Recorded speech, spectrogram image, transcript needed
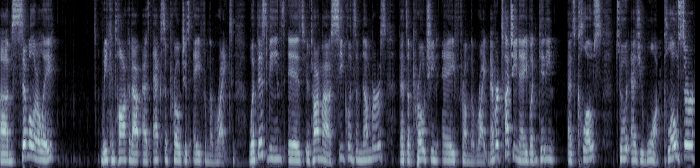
Um, similarly, we can talk about as x approaches a from the right. What this means is you're talking about a sequence of numbers that's approaching a from the right. Never touching a, but getting as close to it as you want. Closer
